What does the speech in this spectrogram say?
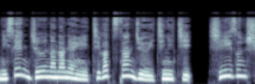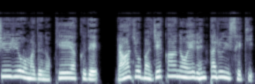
2017年1月31日、シーズン終了までの契約で、ラージョ・バジェカーノへレンタル移籍。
